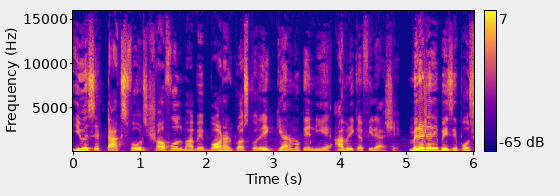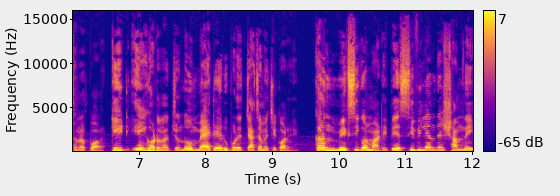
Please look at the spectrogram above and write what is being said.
ইউএস এর টাস্ক ফোর্স সফলভাবে বর্ডার ক্রস করে গিয়ারমোকে নিয়ে আমেরিকা ফিরে আসে। মিলিটারি বেজে পৌঁছানোর পর কেট এই ঘটনার জন্য ম্যাটের উপরে চেঁচামেচি করে। কারণ মেক্সিকোর মাটিতে সিভিলিয়ানদের সামনে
